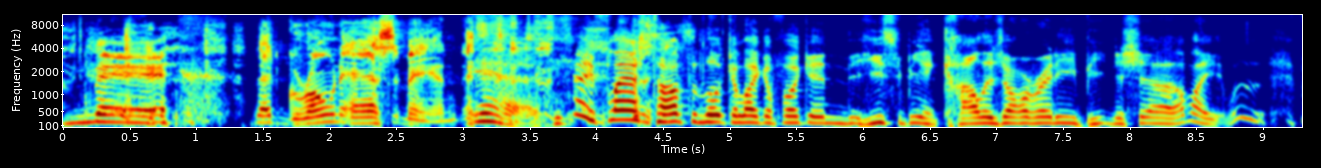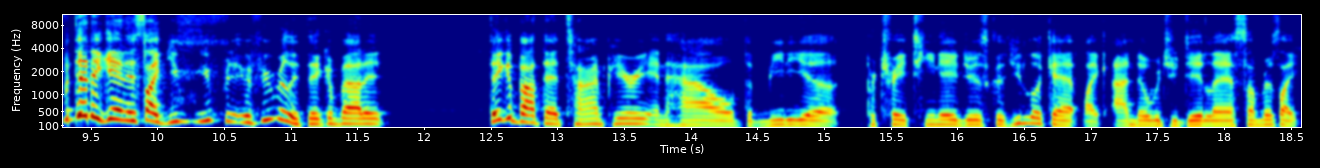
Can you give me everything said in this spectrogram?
Man, that grown ass man. yeah, hey, Flash Thompson looking like a fucking. He should be in college already, beating the shit. out. I'm like, what is- but then again, it's like you, you, if you really think about it, think about that time period and how the media portray teenagers. Because you look at like, I know what you did last summer. It's like,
